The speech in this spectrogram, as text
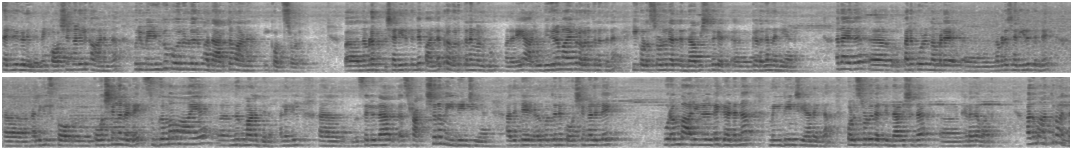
സെല്ലുകളിൽ അല്ലെങ്കിൽ കോശങ്ങളിൽ കാണുന്ന ഒരു മെഴുകു പോലുള്ള ഒരു പദാർത്ഥമാണ് ഈ കൊളസ്ട്രോൾ. നമ്മുടെ ശരീരത്തിന്റെ പല പ്രവർത്തനങ്ങൾക്കും വളരെ ആരോഗ്യകരമായ പ്രവർത്തനത്തിന് ഈ കൊളസ്ട്രോൾ ഒരു അത്യന്താപേക്ഷിത ഘടകം തന്നെയാണ്. അതായത് പലപ്പോഴും നമ്മുടെ നമ്മുടെ ശരീരത്തിന്റെ അല്ലെങ്കിൽ കോശങ്ങളുടെ സുഗമമായ നിർമ്മാണത്തിന് അല്ലെങ്കിൽ സെല്ലുലാർ സ്ട്രക്ചർ മെയിന്റെയിൻ ചെയ്യാൻ അതിന്റെ അതുപോലെ തന്നെ കോശങ്ങളിലെ പുറംപാളികളുടെ ഘടന മെയിന്റെയിൻ ചെയ്യാനെല്ലാം കൊളസ്ട്രോൾ ഒരു അത്യന്താപേക്ഷിത ഘടകമാണ്. അത് മാത്രമല്ല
